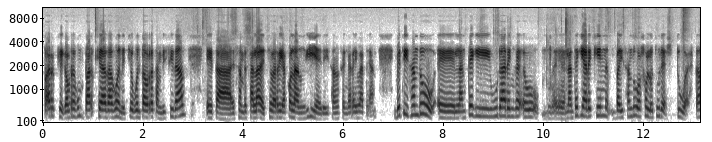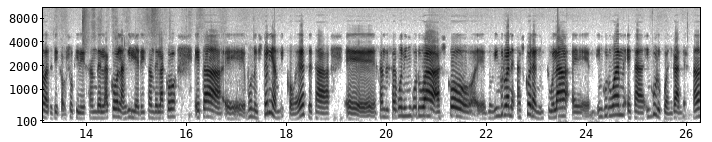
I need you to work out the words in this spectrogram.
parke, gaur egun parkea dagoen etxe buelta horretan bizi da, eta esan bezala etxe barriako langile ere izan zen garai batean. Beti izan du, e, lantegi uraren, e, lantegiarekin, ba izan du oso loture estua, ez da, batetik hausokide izan delako, langilere izan delako, eta, e, bueno, historia handiko, ez? Eta, e, izan dezagun ingurua asko, e, inguruan asko eragin zuela e, inguruan eta ingurukoen gan, ez da?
